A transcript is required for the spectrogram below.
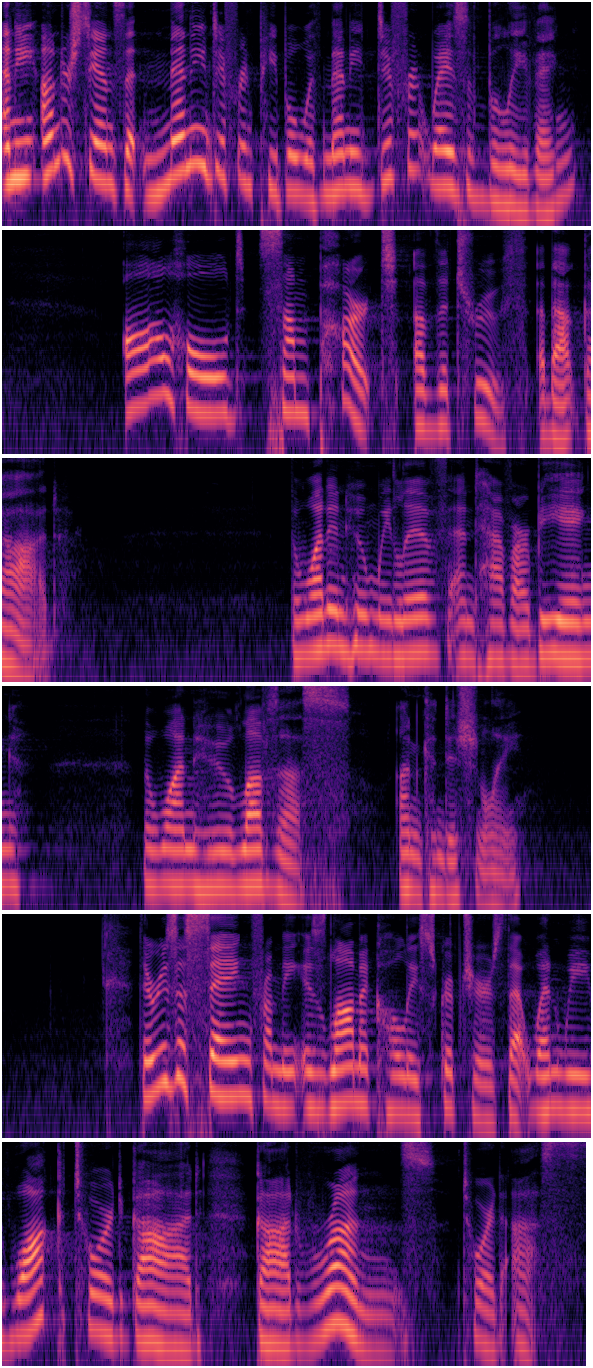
And he understands that many different people with many different ways of believing all hold some part of the truth about God. The one in whom we live and have our being, the one who loves us unconditionally. There is a saying from the Islamic Holy Scriptures that when we walk toward God, God runs toward us.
